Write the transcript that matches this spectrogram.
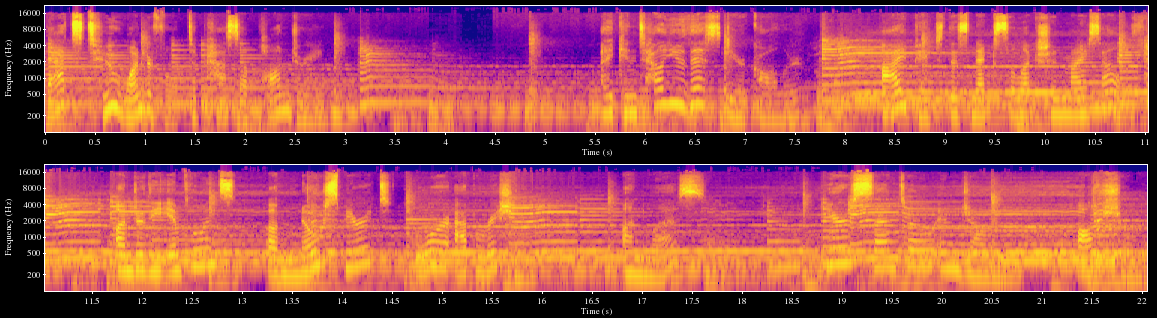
That's too wonderful to pass up pondering. I can tell you this, dear caller. I picked this next selection myself, under the influence of no spirit or apparition. Unless, here's Santo and Johnny offshore.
